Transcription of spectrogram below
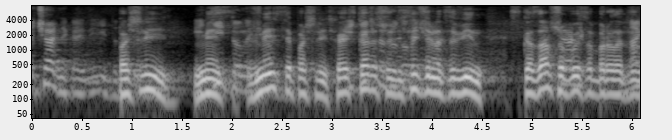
Начальника, ідіть до Пошліть. начальника. Вместе, до начальника. вместе пошліть. Хай Ідіть, скаже, кажу, що до дійсно це начальника. він сказав, щоб ви Начальник- забирали тут началь-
